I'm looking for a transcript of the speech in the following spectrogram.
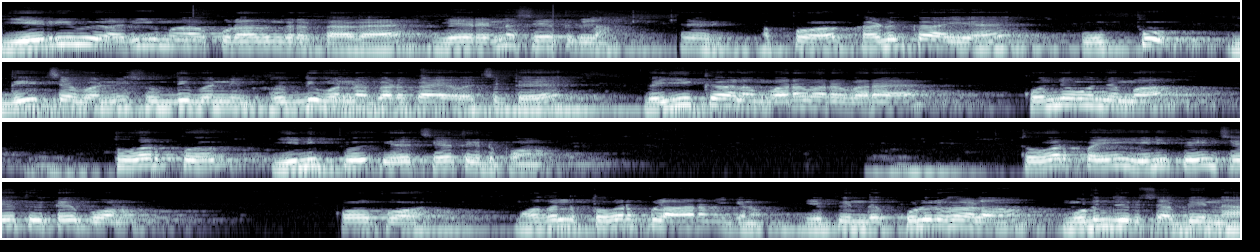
எரிவு அதிகமாகக்கூடாதுங்கிறதுக்காக வேறு என்ன சேர்த்துக்கலாம்? சரி. அப்போது கடுக்காயை உப்பு தீட்சை பண்ணி சுத்தி பண்ணி சுத்தி பண்ண கடுக்காயை வச்சுட்டு வெயில் காலம் வர வர வர கொஞ்சம் கொஞ்சமாக துவர்ப்பு இனிப்பு இதை சேர்த்துக்கிட்டு போகணும். துவர்ப்பையும் இனிப்பையும் சேர்த்துக்கிட்டே போகணும். போக போக முதல்ல துவர்ப்பில் ஆரம்பிக்கணும். இப்போ இந்த குளிர்காலம் முடிஞ்சிருச்சு அப்படின்னா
